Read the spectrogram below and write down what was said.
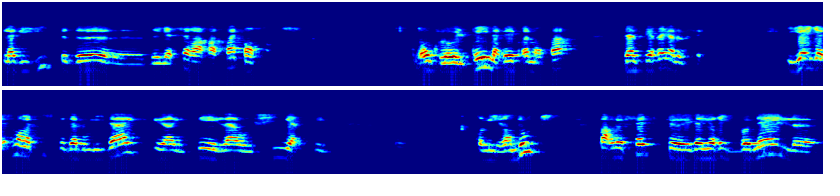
la visite de, Yasser Arafat en France. Donc l'OLP n'avait vraiment pas d'intérêt à le faire. Il y a également la piste d'Abou qui a été là aussi assez remise en doute par le fait que d'ailleurs Yves Bonnel,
